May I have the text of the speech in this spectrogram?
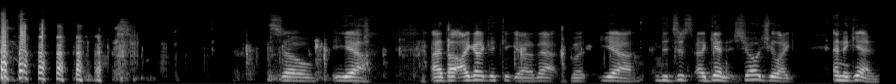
So, yeah. I thought I got to get a kick out of that. But, yeah, it just, again, it shows you, like, and again,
